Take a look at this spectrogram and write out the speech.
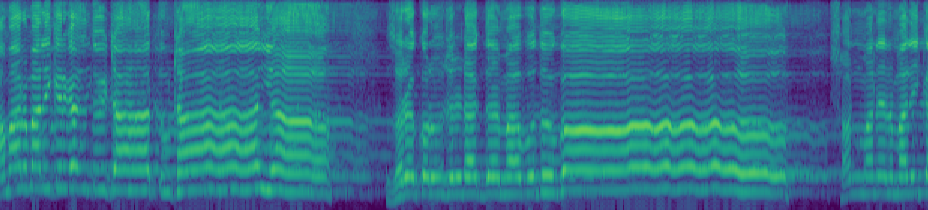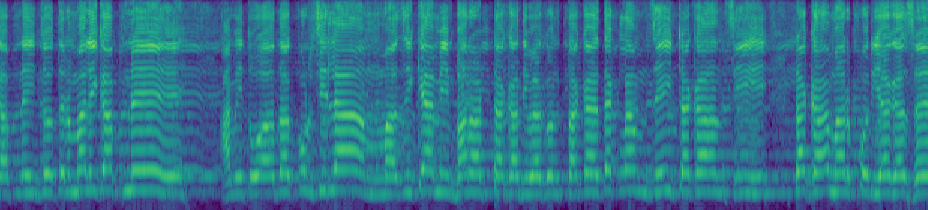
আমার মালিকের কাছে দুইটা হাত উঠাইয়া জোরে করুন, জোরে ডাক দেয়, মাহবুদু গো সম্মানের মালিক আপনি, ইজ্জতের মালিক আপনি। আমি তো আদা করছিলাম, মাঝিকে আমি ভাড়ার টাকা দিব। এখন টাকায় দেখলাম যেই টাকা আনছি, টাকা আমার পরিয়া গেছে।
